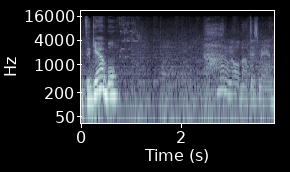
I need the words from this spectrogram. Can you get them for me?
It's a gamble. I don't know about this, man.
